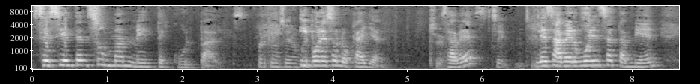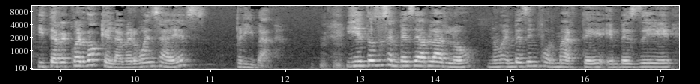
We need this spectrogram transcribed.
Se sienten sumamente culpables. Porque no se dieron Y por eso lo callan, Sí. ¿sabes? Sí. Les avergüenza también y te recuerdo que la vergüenza es privada. Y entonces en vez de hablarlo, ¿no? En vez de informarte, en vez de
